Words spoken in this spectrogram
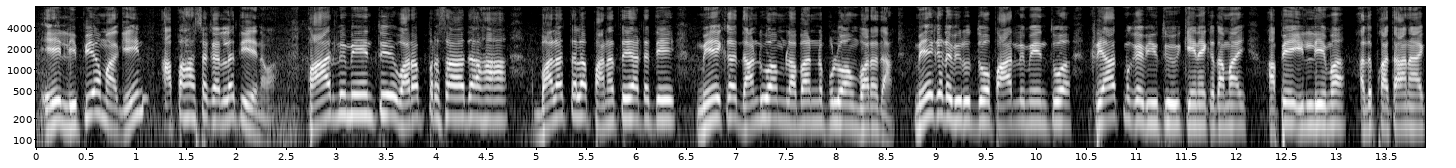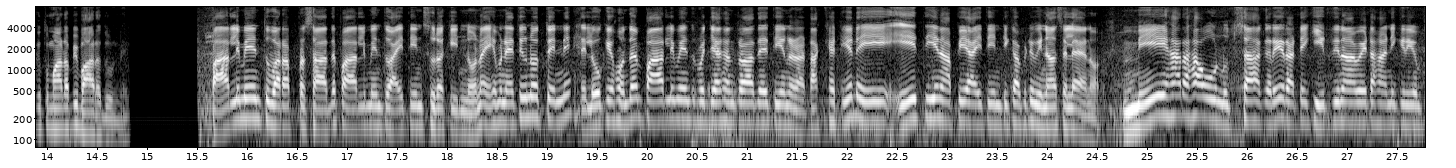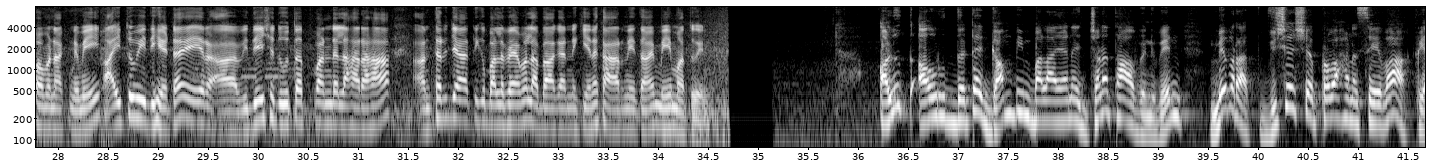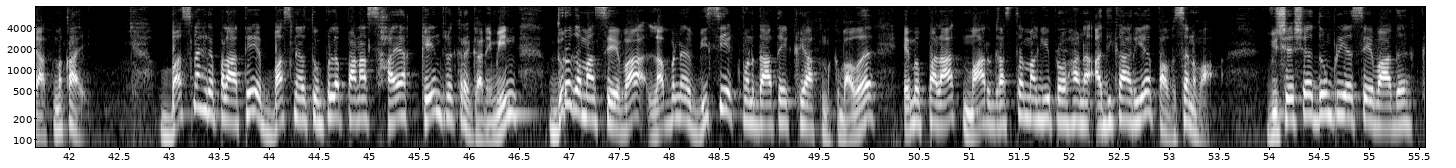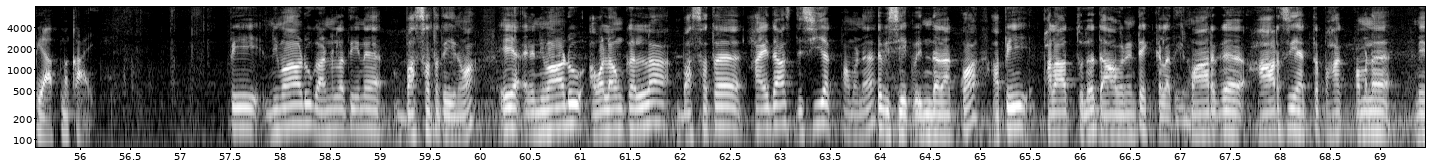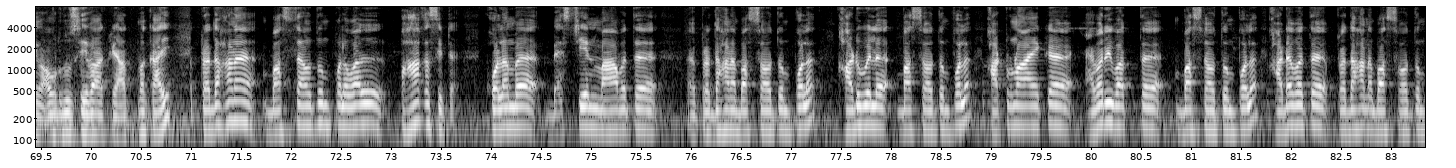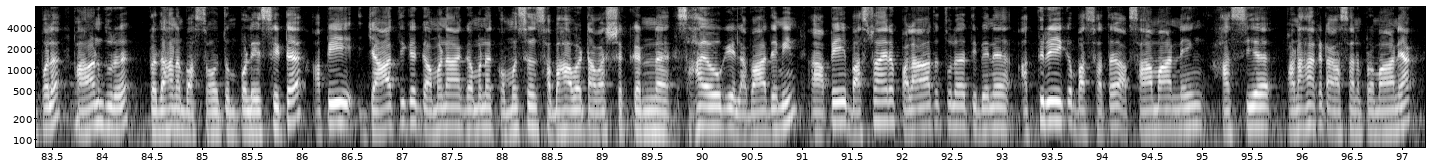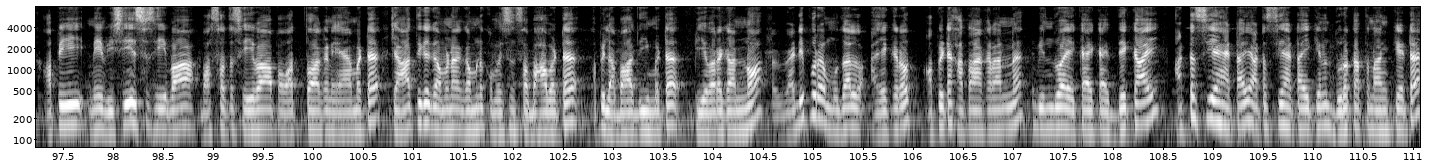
ඒ ලිපිය මගින් අපහස කරලා තියෙනවා. පාර්ලිමේන්තුවේ වරප්‍රසාද හා බලතල පනත යටතේ මේක දඩුවම් ලබන්න පුළුවන් වරදක්. මේකට විරුද්ධව පාර්ලිමේන්තුව ක්‍රියාත්මක වියතුයි කියන එක තමයි අපේ ඉල්ලීම අද කතානායකතුමාට අපි බාර දුන්නේ. පාර්ලිමේන්තු වරප්‍රසාද පාර්ලිමේන්තු අයිතීන් සුරකින්න ඕන. එහෙම නැති වුණොත් වෙන්නේ ලෝකේ හොඳම පාර්ලිමේන්තු ප්‍රජාතන්ත්‍රවාදයේ තියෙන රටක් හැටියට ඒ ඒ තියෙන අපේ අයිතීන් ටික අපිට විනාශලා යනවා. මේ හරහා වුන් උත්සාහ කරේ රටේ කීර්තිනාමයට හානි කිරීම පමණක් නෙමෙයි අයිතු විදිහට ඒ විදේශ දූත මණ්ඩල හරහා අන්තර්ජාතික බලපෑම ලබා ගන්න කියන කාරණේ තමයි මේ මතුවෙන්නේ. අලුත් අවුරුද්දට ගම්බිම් බලා යන ජනතාව වෙනුවෙන් මෙවරත් විශේෂ ප්‍රවාහන සේවා ක්‍රියාත්මකයි. බස්නහිර පලාතේ බස් නැවතුම්පල පනස් හයක් කේන්ද්‍ර කර ගනිමින් දුරගමන් සේවා ලබන විසියෙක් වනදාතය ක්‍රියාත්මක බව එම පලාත් මාර්ගස්ථ මගී ප්‍රවාහන අධිකාරිය පවසනවා. විශේෂ දුම්රිය සේවාද ක්‍රියාත්මකයි. අපේ නිවාඩු ගන්නලා තියෙන බස් හත තියෙනවා. ඒ නිවාඩු අවලං කළා බස් හත 6200ක් පමණ 21 වෙනිදා දක්වා අපි පළාත් තුල ධාවනයට එක්කලා තියෙනවා. මාර්ග 475ක් පමණ මේ අවුරුදු සේවා ක්‍රියාත්මකයි. ප්‍රධාන බස් නැවතුම් පොළවල් පහක සිට කොළඹ බැස්ටියන් මාවත ප්‍රධාන බස් නවතුම් පොළ, කඩුවෙල බස් නවතුම් පොළ, කටුනායක ඇවරිවත්ත බස් නවතුම් පොළ, කඩවත ප්‍රධාන බස් නවතුම් පොළ, පානදුර ප්‍රධාන බස් නවතුම් පොළේ සිට අපේ ජාතික ගමනාගමන කොමිෂන් සභාවට අවශ්‍ය කරන සහයෝගය ලබා දෙමින් අපේ බස් රායර පළාත තුළ තිබෙන අතිරේක බස් හත සාමාන්‍යයෙන් 750කට ආසන්න ප්‍රමාණයක් අපි මේ විශේෂ සේවා බස් හත සේවා පවත්වාගෙන යාමට ජාතික ගමනාගමන කොමිෂන් සභාවට අපි ලබා දීමට පියවර ගන්නවා. වැඩිපුර මුදල් අය කරොත් අපිට කතා කරන්න 0.112යි 860යි 860යි කියන දුරකථන අංකයට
